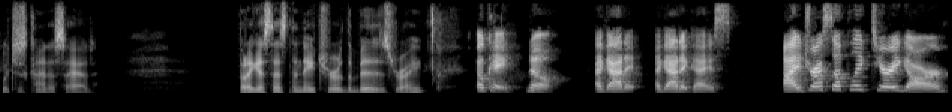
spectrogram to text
which is kind of sad. But I guess that's the nature of the biz, right? Okay, no, I got it. I got it, guys. I dress up like Teri Garr.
